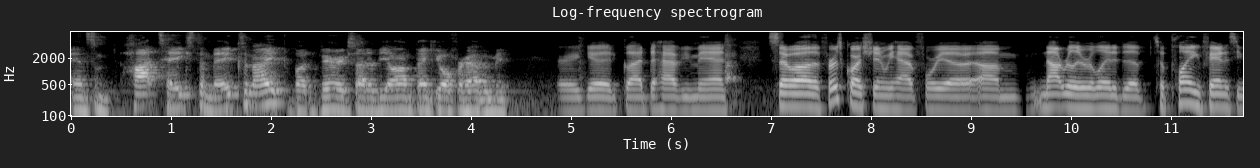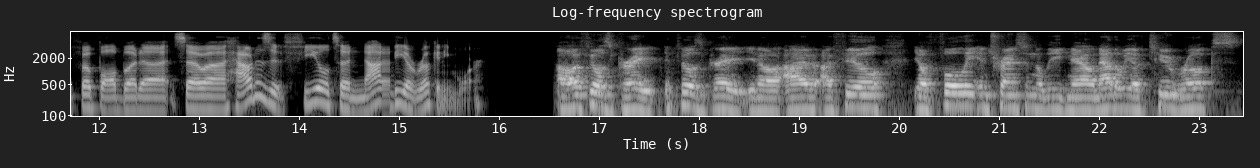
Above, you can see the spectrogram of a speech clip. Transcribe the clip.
and some hot takes to make tonight, but very excited to be on. Thank you all for having me. Very good. Glad to have you, man. So uh, the first question we have for you, um, not really related to, to playing fantasy football, but uh, so uh, how does it feel to not be a rook anymore? Oh, it feels great. It feels great. You know, I I feel you know fully entrenched in the league now. Now that we have two rooks,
